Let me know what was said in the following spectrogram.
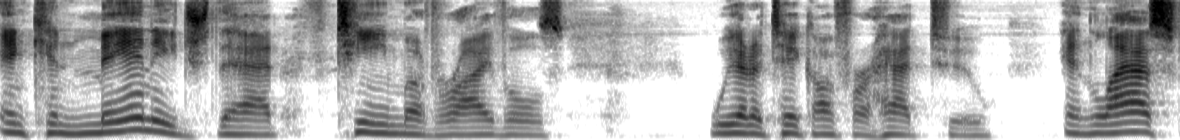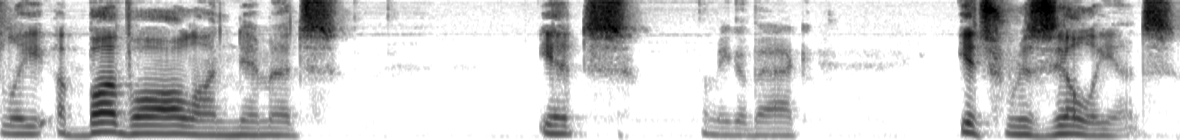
and can manage that team of rivals – we ought to take off our hat to. And lastly, above all on Nimitz, it's, let me go back, it's resilience.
